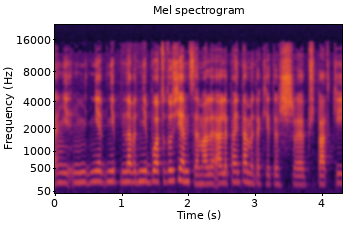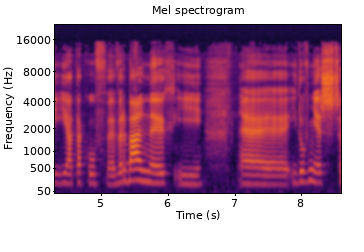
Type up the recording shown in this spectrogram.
a nie, nie, nie, nawet nie była cudzoziemcem, ale, ale pamiętamy takie też e, przypadki i ataków e, werbalnych i e, i również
